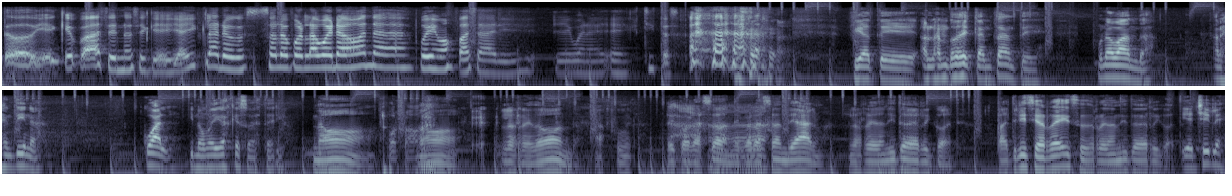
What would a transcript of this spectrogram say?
todo bien, que pase, no sé qué. Y ahí, claro, solo por la buena onda pudimos pasar. Y, y bueno, es chistoso. Fíjate, hablando de cantantes, una banda argentina. ¿Cuál? Y no me digas que soy estéreo. No, Por favor. no, los redondos, a full, de corazón, de Ah. corazón de alma, los redonditos de ricota. Patricio Rey, sus redonditos de ricota. ¿Y de Chile?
